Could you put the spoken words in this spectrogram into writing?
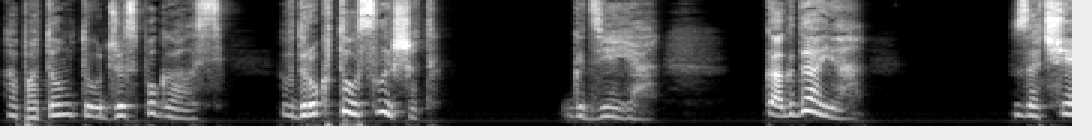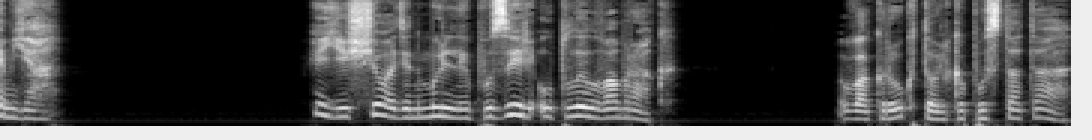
А потом тут же испугалась. Вдруг кто слышит? Где я? Когда я? Зачем я? Еще один мыльный пузырь уплыл во мрак. Вокруг только пустота,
